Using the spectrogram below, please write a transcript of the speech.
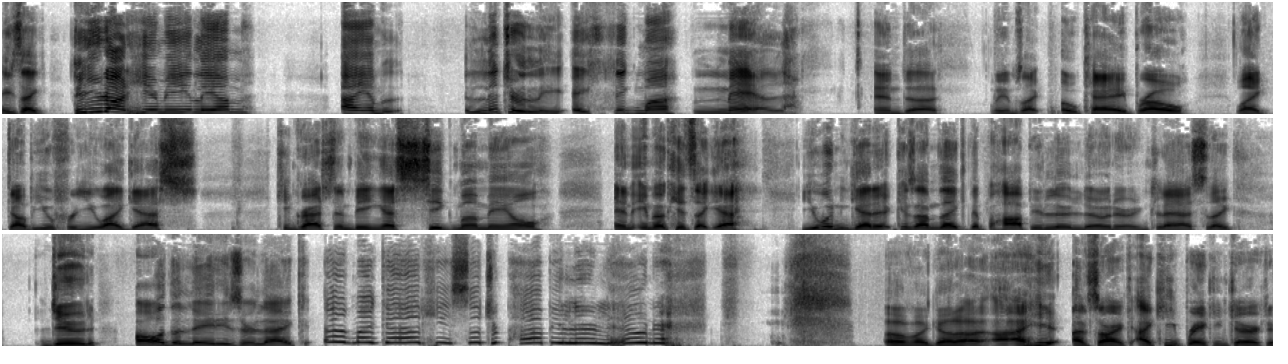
He's like, Did you not hear me, Liam? I am literally a Sigma male. And uh, Liam's like, Okay, bro. Like, W for you, I guess. congrats on being a Sigma male. And emo kid's like, yeah, you wouldn't get it because I'm like the popular loner in class. Like, dude, all the ladies are like, oh my god, he's such a popular loner. oh my god, I, I, I I'm sorry, I keep breaking character.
